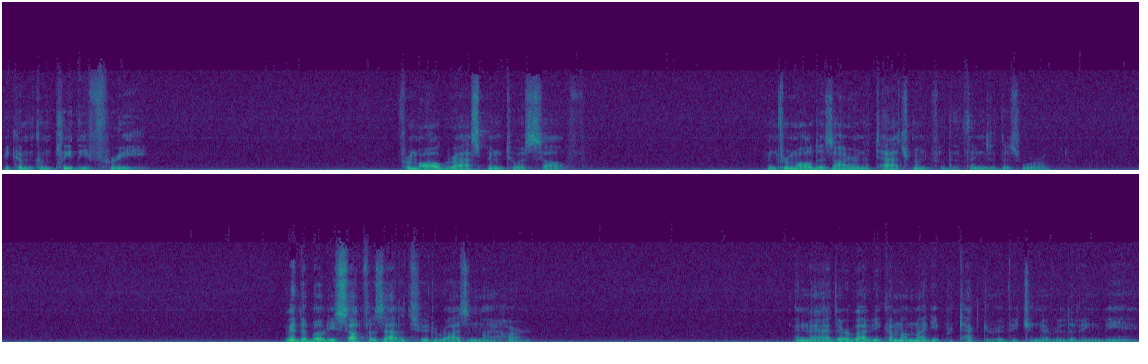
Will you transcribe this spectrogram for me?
become completely free from all grasping to a self and from all desire and attachment for the things of this world. May the Bodhisattva's attitude arise in my heart. And may I thereby become a mighty protector of each and every living being.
